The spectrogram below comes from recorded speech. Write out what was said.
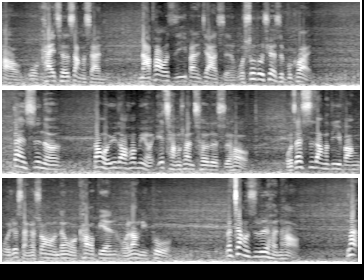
好，我开车上山，哪怕我只是一般的驾驶人，我速度确实不快，但是呢，当我遇到后面有一长串车的时候，我在适当的地方我就闪个双黄灯，我靠边，我让你过，那这样是不是很好？那。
